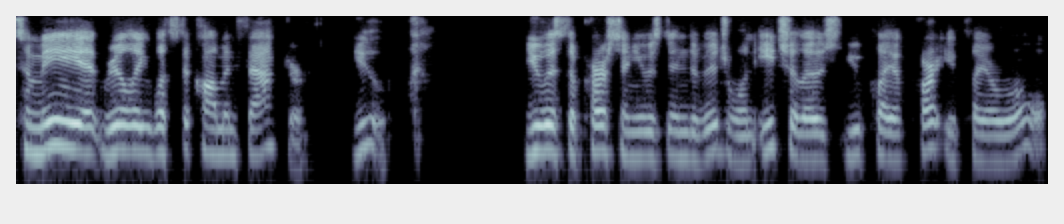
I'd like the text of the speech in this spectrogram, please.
to me, it really, what's the common factor? You. You as the person, you as the individual. And each of those, you play a part, you play a role.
